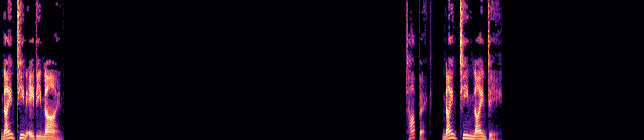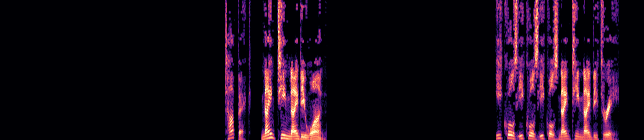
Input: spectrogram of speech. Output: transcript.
1989. Topic 1990. 1991 equals equals equals 1993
